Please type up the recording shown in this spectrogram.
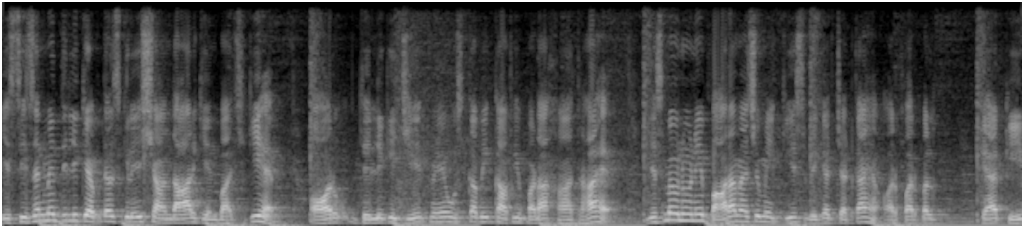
इस सीज़न में दिल्ली कैपिटल्स के लिए शानदार गेंदबाजी की है, और दिल्ली की जीत में उसका भी काफ़ी बड़ा हाथ रहा है। जिसमें उन्होंने 12 मैचों में 21 विकेट चटकाए हैं और पर्पल कैप की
